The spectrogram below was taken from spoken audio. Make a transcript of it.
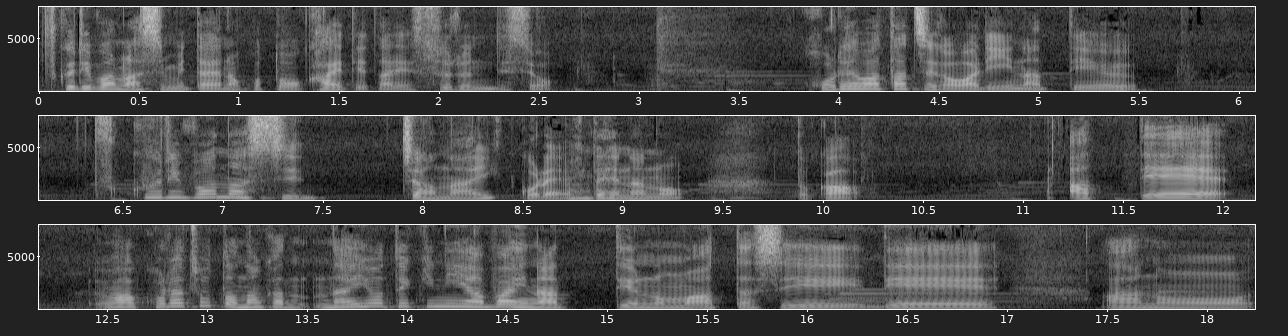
作り話みたいなことを書いてたりするんですよ。これはたちが悪いなっていう。作り話じゃない？これ。みたいなのとか。あってわこれはちょっとなんか内容的にやばいなっていうのもあったしであの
